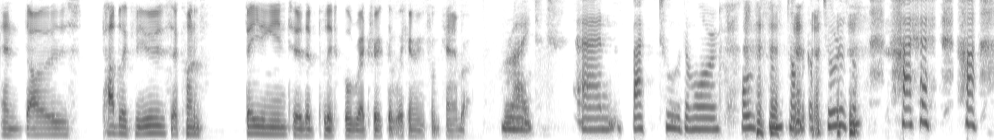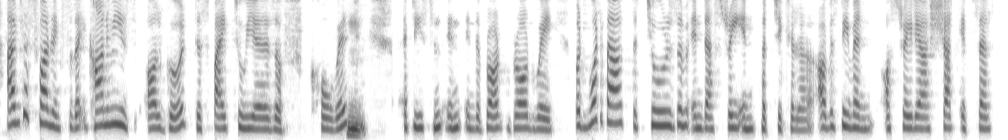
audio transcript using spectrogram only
And those public views are kind of feeding into the political rhetoric that we're hearing from Canberra. Right. And back to the more wholesome topic of tourism. I'm just wondering so the economy is all good despite two years of COVID. Mm at least in, in, in the broad, broad way. But what about the tourism industry in particular? Obviously, when Australia shut itself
